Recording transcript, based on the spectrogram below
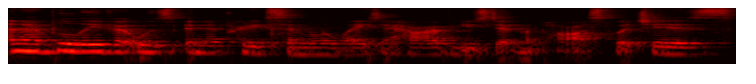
and I believe it was in a pretty similar way to how I've used it in the past, which is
